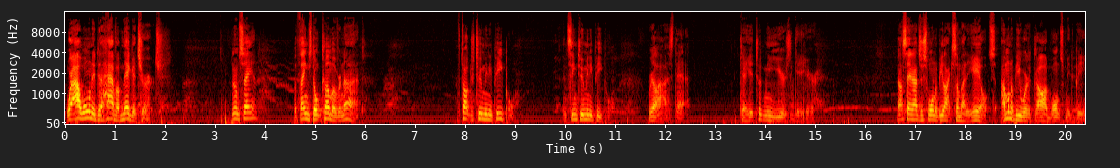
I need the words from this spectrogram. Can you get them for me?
where I wanted to have a mega church. You know what I'm saying? But things don't come overnight. I've talked to too many people and seen too many people realize that. Okay, it took me years to get here. Not saying I just want to be like somebody else. I'm going to be where God wants me to be.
